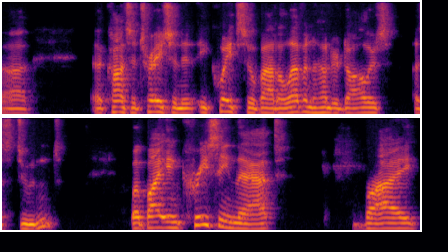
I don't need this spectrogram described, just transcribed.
uh, concentration, it equates to about $1,100 a student. But by increasing that by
